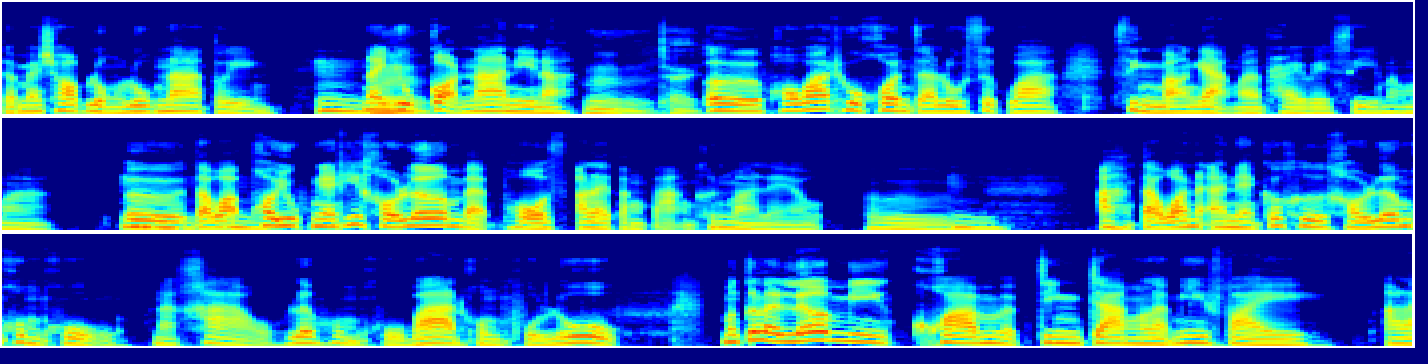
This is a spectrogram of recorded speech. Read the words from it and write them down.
จะไม่ชอบลงรูปหน้าตัวเองอืมในยุคก่อนหน้านี้นะอืมใช่เออ เพราะว่าทุกคนจะรู้สึกว่าสิ่งบางอย่างมัน p r i เวซีมากๆ เออ แต่ว่าพอยุคเนี้ยที่เขาเริ่มแบบโพสต์อะไรต่างๆ ขึ้นมาแล้ว เอออมอะแต่ว่าในอันเนี้ยก็คือเขาเริ่มข่มขู่นักข่าว เริ่มข่มขู่บ้านข่มขู่ลูก มันก็เลยเริ่มมีความแบบจริงจังและมีไฟอะไร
